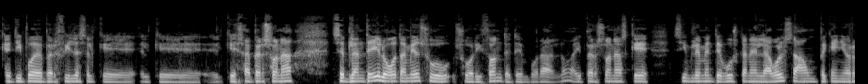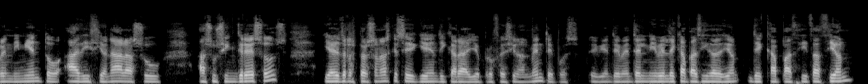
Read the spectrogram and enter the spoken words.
qué tipo de perfil es el que, el que, el que esa persona se plantea y luego también su, su horizonte temporal, ¿no? Hay personas que simplemente buscan en la bolsa un pequeño rendimiento adicional a su, a sus ingresos y hay otras personas que se quieren dedicar a ello profesionalmente. Pues evidentemente el nivel de capacitación, de capacitación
